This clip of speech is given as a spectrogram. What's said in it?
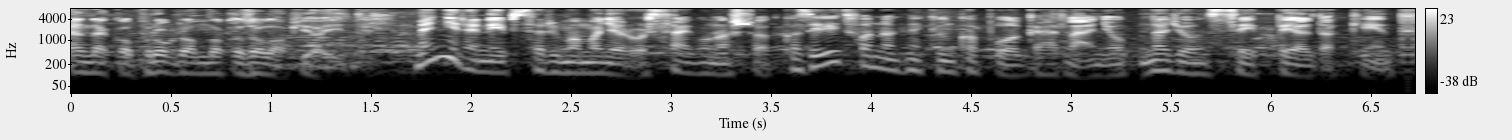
ennek a programnak az alapjait. Mennyire népszerű ma Magyarországon a sakk? Azért itt vannak nekünk a polgárlányok, nagyon szép példaként.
